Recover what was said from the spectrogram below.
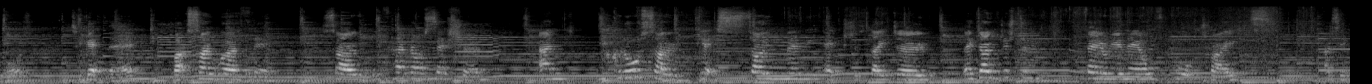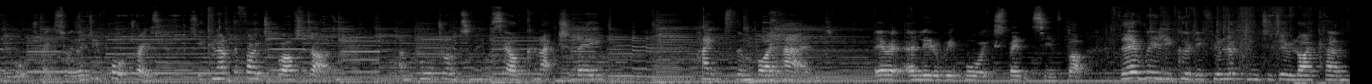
it was, to get there, but so worth it. So we've had our session and you can also get so many extras. They do, they don't just do fairy and elf portraits, as in portraits, sorry, they do portraits. So you can have the photographs done and Paul Johnson himself can actually paint them by hand they're a little bit more expensive, but they're really good if you're looking to do like um,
